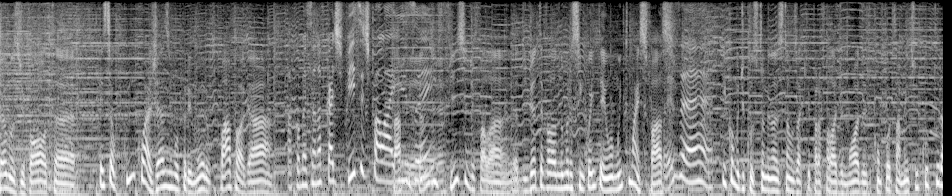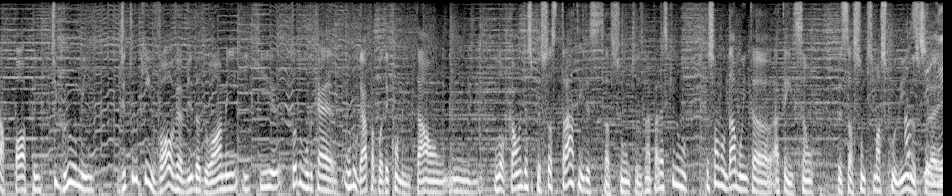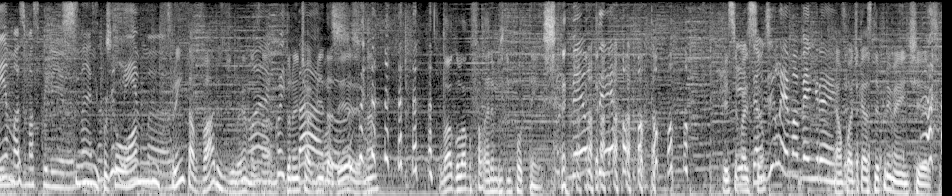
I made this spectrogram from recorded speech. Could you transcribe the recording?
Estamos de volta. Esse é o 51 Papo H. Tá começando a ficar difícil de falar Tá isso, hein? difícil de falar. Eu devia ter falado o número 51, é muito mais fácil. Pois é. E como de costume, nós estamos aqui para falar de moda, de comportamento, de cultura pop, de grooming, de tudo que envolve a vida do homem e que todo mundo quer um lugar para poder comentar, um, um local onde as pessoas tratem desses assuntos, né? Parece que não, o pessoal não dá muita atenção para esses assuntos masculinos Aos por aí. dilemas masculinos, Sim, né? São porque dilemas. o homem enfrenta vários dilemas é? né, durante a vida dele, né? Logo, logo falaremos de impotência. Meu Deus! Esse, vai Esse ser é um um dilema bem grande. É um podcast deprimente esse.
